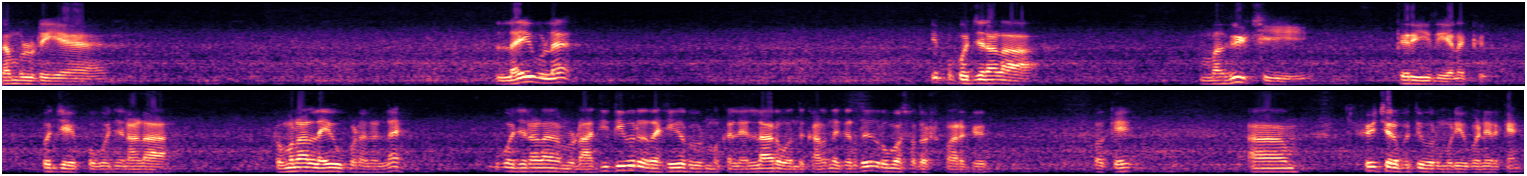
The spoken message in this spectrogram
நம்மளுடைய லைவில் இப்போ கொஞ்ச நாளாக மகிழ்ச்சி தெரியுது எனக்கு. கொஞ்சம் இப்போ கொஞ்ச நாளாக ரொம்ப நாள் லைவ் போடலைல்ல இப்போ கொஞ்ச நாளாக நம்மளோட அதிதீவிர ரசிகர் மக்கள் எல்லோரும் வந்து கலந்துக்கிறது ரொம்ப சந்தோஷமாக இருக்குது ஓகே ஃப்யூச்சரை பற்றி ஒரு முடிவு பண்ணியிருக்கேன்.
